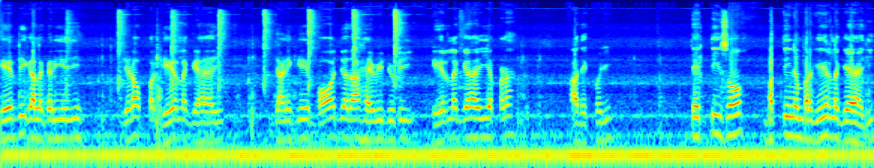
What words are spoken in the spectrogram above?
ਗੇਅਰ ਦੀ ਗੱਲ ਕਰੀਏ ਜੀ, ਜਿਹੜਾ ਉੱਪਰ ਗੇਅਰ ਲੱਗਿਆ ਹੋਇਆ ਜੀ, ਜਾਣੀ ਕਿ ਬਹੁਤ ਜ਼ਿਆਦਾ ਹੈਵੀ ਡਿਊਟੀ ਗੇਅਰ ਲੱਗਿਆ ਹੋਇਆ ਜੀ ਆਪਣਾ। ਆ ਦੇਖੋ ਜੀ 3332 ਨੰਬਰ ਗੇਅਰ ਲੱਗਿਆ ਹੋਇਆ ਜੀ,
